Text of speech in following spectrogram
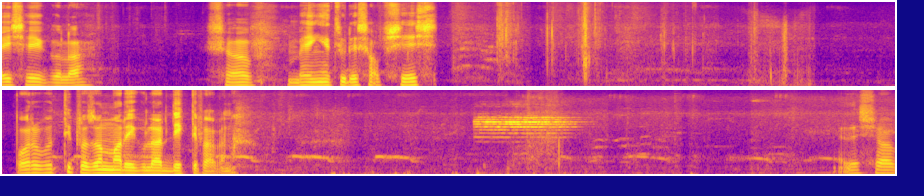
এই সেই গোলা, সব ভেঙে চুরে সব শেষ। পরবর্তী প্রজন্ম আর এগুলো আর দেখতে পাবে না। এদের সব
